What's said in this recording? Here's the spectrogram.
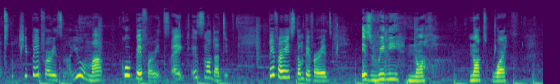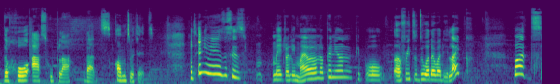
she paid for it now. You ma could pay for it? Like it's not that deep. Pay for it don't pay for it. it is really not not worth the whole ass hoopla that comes with it. But anyways this is majorly my own opinion. People are free to do whatever they like. But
